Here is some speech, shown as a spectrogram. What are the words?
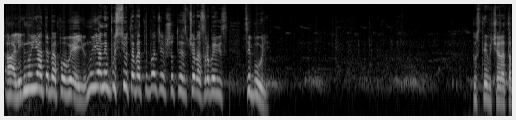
Алік, ну я тебе повию. Ну я не пустю тебе. Ти бачив, що ти вчора зробив із цибулі. Пустив вчора та.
